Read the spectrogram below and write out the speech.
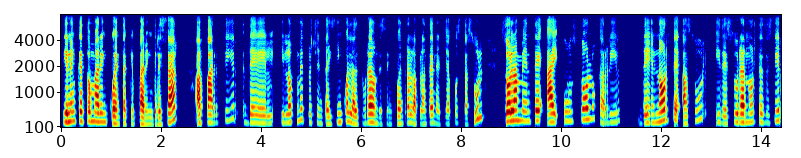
tienen que tomar en cuenta que para ingresar a partir del kilómetro 85 a la altura donde se encuentra la planta de energía Costa Azul, solamente hay un solo carril de norte a sur y de sur a norte, es decir,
